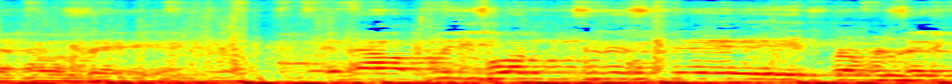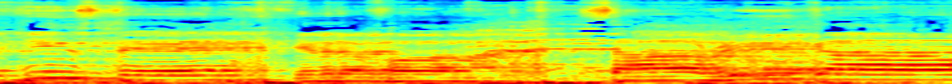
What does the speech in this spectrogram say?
San Jose. And now please welcome to the stage, representing Houston, give it up for Sarika.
